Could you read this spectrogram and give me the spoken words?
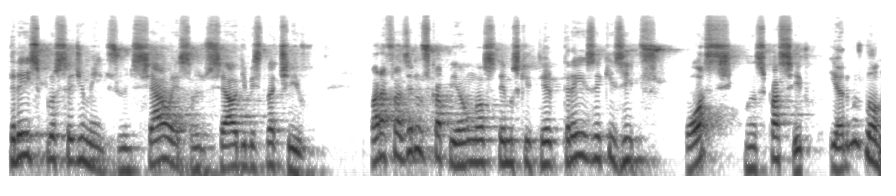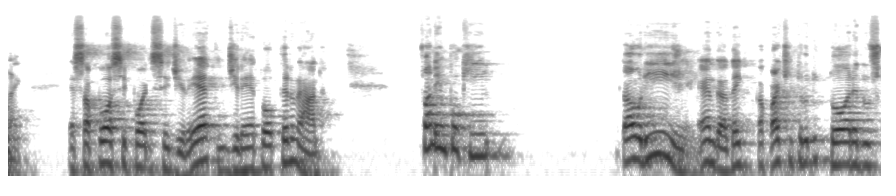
Três procedimentos, judicial, extrajudicial e administrativo. Para fazer uso capião, nós temos que ter três requisitos. Posse, lance passivo e ânimos dona. Essa posse pode ser direta, indireta ou alternada. Falei um pouquinho da origem, né, da, da, parte introdutória do uso.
